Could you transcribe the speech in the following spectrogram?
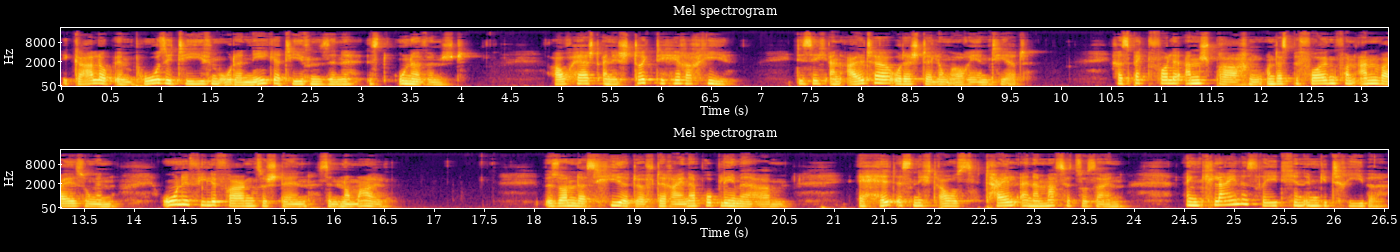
egal ob im positiven oder negativen Sinne, ist unerwünscht. Auch herrscht eine strikte Hierarchie, die sich an Alter oder Stellung orientiert. Respektvolle Ansprachen und das Befolgen von Anweisungen, ohne viele Fragen zu stellen, sind normal. Besonders hier dürfte Rainer Probleme haben. Er hält es nicht aus, Teil einer Masse zu sein, ein kleines Rädchen im Getriebe.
